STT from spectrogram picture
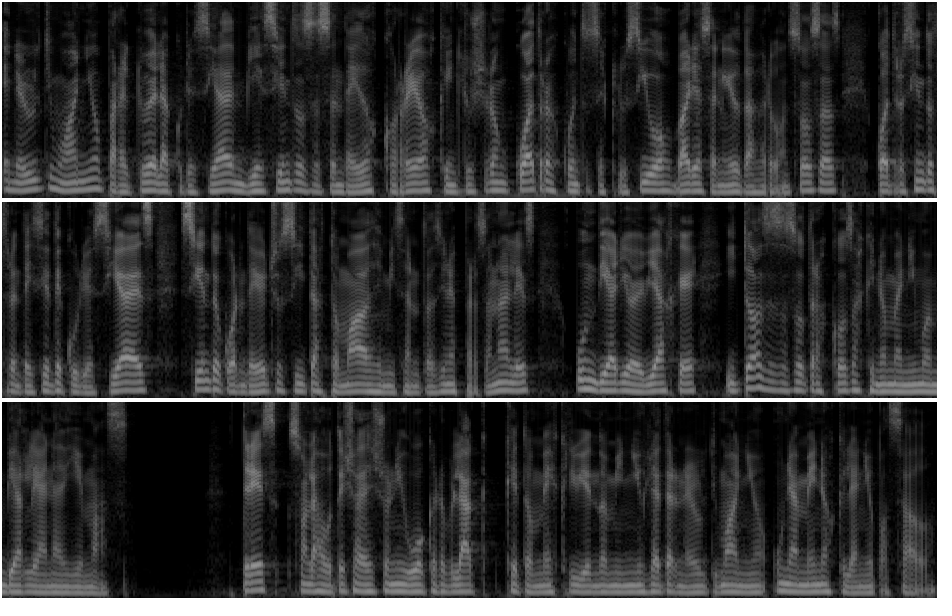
En el último año, para el Club de la Curiosidad envié 162 correos que incluyeron 4 descuentos exclusivos, varias anécdotas vergonzosas, 437 curiosidades, 148 citas tomadas de mis anotaciones personales, un diario de viaje y todas esas otras cosas que no me animo a enviarle a nadie más. Tres son las botellas de Johnny Walker Black que tomé escribiendo mi newsletter en el último año, una menos que el año pasado.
